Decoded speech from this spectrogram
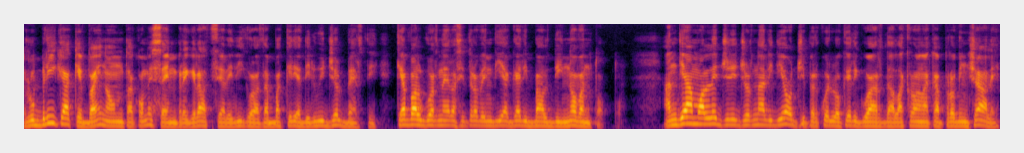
Rubrica che va in onda come sempre grazie all'edicola tabaccheria di Luigi Alberti che a Val Guarnera si trova in via Garibaldi 98. Andiamo a leggere i giornali di oggi per quello che riguarda la cronaca provinciale.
